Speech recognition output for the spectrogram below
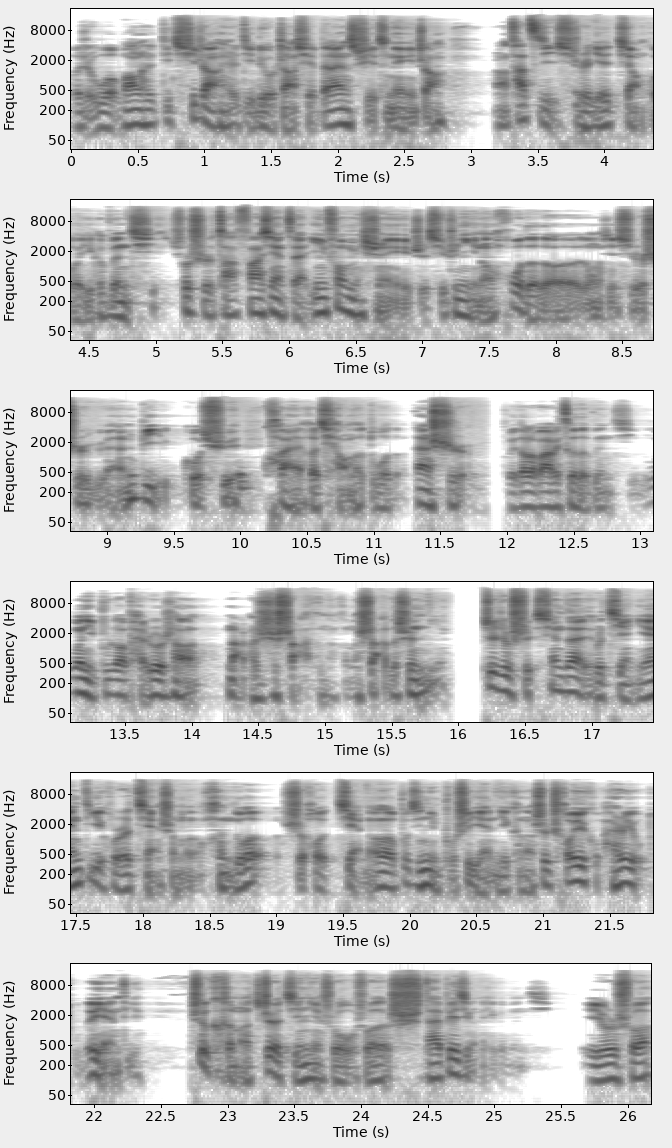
或者我忘了是第七章还是第六章写 Balance Sheet 那一章，然后他自己其实也讲过一个问题，就是他发现，在 Information Age，其实你能获得的东西其实是远比过去快和强的多的。但是回到了巴菲特的问题，如果你不知道牌桌上哪个是傻子呢？可能傻子是你。这就是现在说捡烟蒂或者捡什么，很多时候捡到的不仅仅不是烟蒂，可能是抽一口还是有毒的烟蒂。这可能这仅仅说我说的时代背景的一个问题，也就是说，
